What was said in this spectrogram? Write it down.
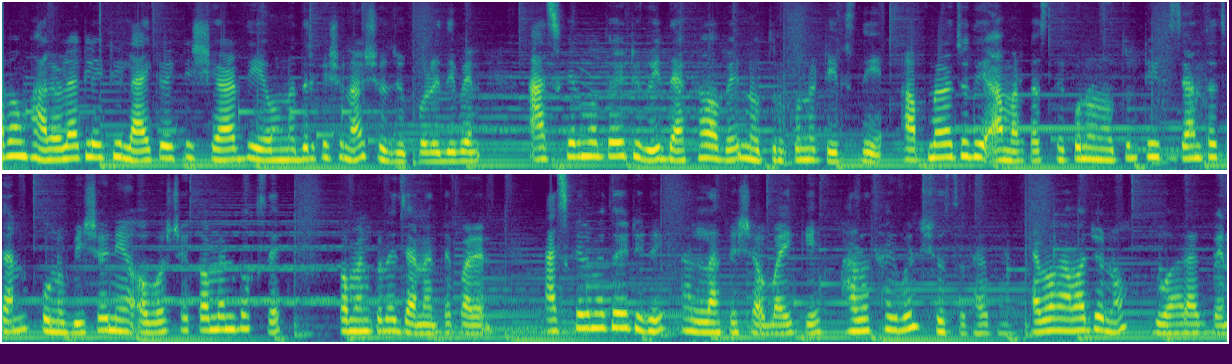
এবং ভালো লাগলে একটি লাইক ও একটি শেয়ার দিয়ে অন্যদেরকে শোনার সুযোগ করে দিবেন। আজকের মতো এটুকুই, দেখা হবে নতুন কোনো টিপস নিয়ে। আপনারা যদি আমার কাছ থেকে কোনো নতুন টিপস জানতে চান, কোনো বিষয় নিয়ে অবশ্যই কমেন্ট বক্সে কমেন্ট করে জানাতে পারেন। আজকের মতো এটুকুই আল্লাহ হাফেজ সবাইকে ভালো থাকবেন, সুস্থ থাকবেন এবং আমার জন্য দোয়া রাখবেন।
